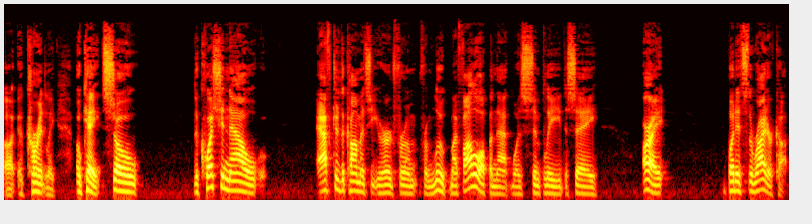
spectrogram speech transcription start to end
uh, currently. Okay, so the question now, after the comments that you heard from, from Luke, my follow up on that was simply to say, all right, but it's the Ryder Cup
